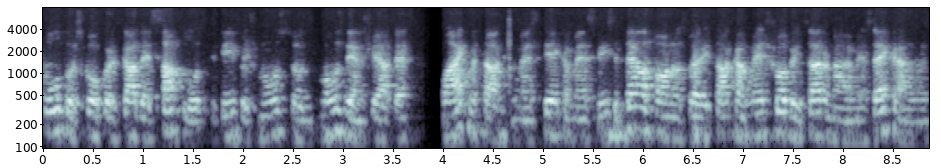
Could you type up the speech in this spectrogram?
kultūras kaut kur kādreiz saplūst, tīpaši mūsu mūsdienu šajā laikmetā, kad mēs tiekamies visi telefonos, vai arī tā kā mēs šobrīd sarunājamies ekrānā.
